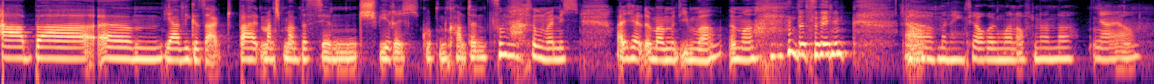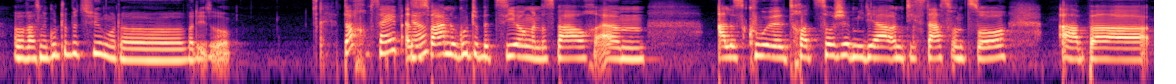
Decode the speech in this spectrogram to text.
Aber ähm, ja, wie gesagt, war halt manchmal ein bisschen schwierig, guten Content zu machen, wenn ich, weil ich halt immer mit ihm war. Immer. Deswegen. Ja. Ja. man hängt ja auch irgendwann aufeinander. Ja, ja. Aber war es eine gute Beziehung oder war die so? Doch, safe. Also Ja? es war eine gute Beziehung und es war auch ähm, alles cool, trotz Social Media und dies, das und so. Aber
